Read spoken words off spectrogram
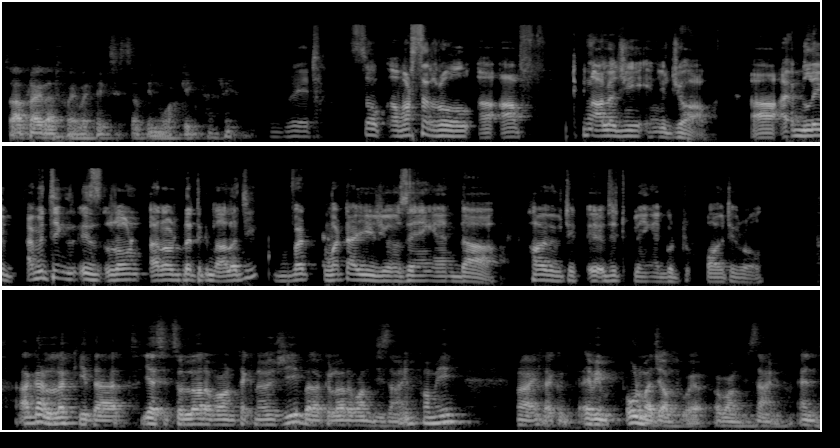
So I apply that for everything since I've been working currently. Great. So uh, what's the role uh, of technology in your job? Uh, I believe everything is around around the technology, but what are you using and uh, how is it, is it playing a good positive role? I got lucky that yes, it's a lot around technology, but like a lot around design for me right? Like every all my jobs were around design, and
